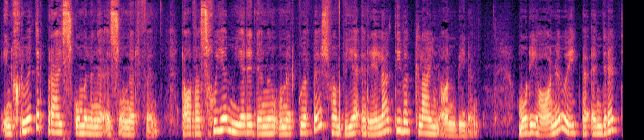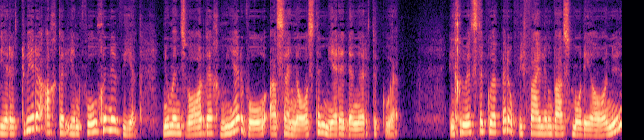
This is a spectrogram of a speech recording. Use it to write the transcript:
en groter pryskommelinge is ondervind. Daar was goeie mededinging onder kopers vanweë 'n relatiewe klein aanbieding. Modiano het beïndruk deur 'n tweede agtereenvolgende week noemenswaardig meer wol as sy naaste mededinger te koop. Die grootste koper op die veiling was Modiano,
